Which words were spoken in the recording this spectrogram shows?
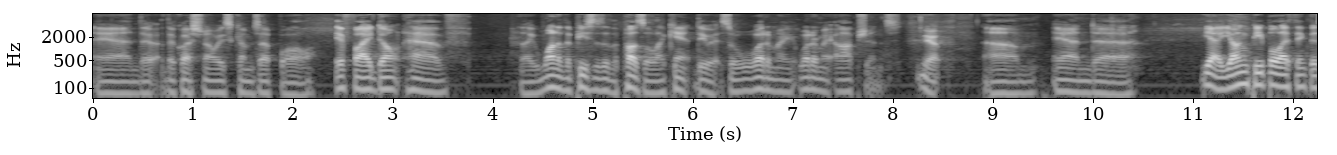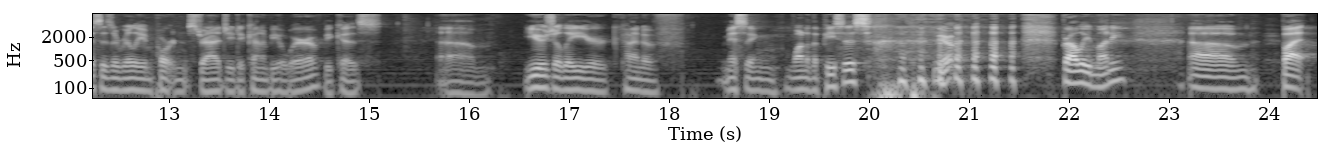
And the the question always comes up, well, if I don't have like one of the pieces of the puzzle, I can't do it. So what am I? What are my options? yeah, Um, and uh, yeah, young people, I think this is a really important strategy to kind of be aware of because um, usually you're kind of missing one of the pieces, yeah, probably money. Um, but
